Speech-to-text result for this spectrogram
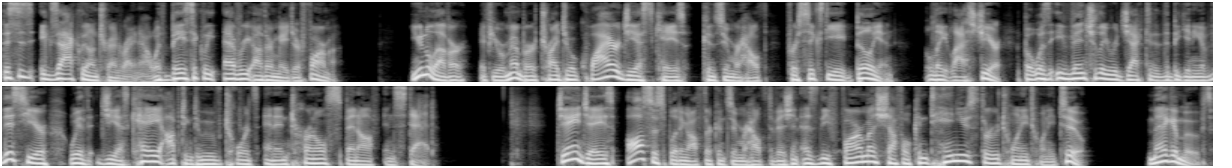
This is exactly on trend right now with basically every other major pharma. Unilever, if you remember, tried to acquire GSK's consumer health for 68 billion late last year, but was eventually rejected at the beginning of this year with GSK opting to move towards an internal spinoff instead. J&J is also splitting off their consumer health division as the pharma shuffle continues through 2022. Mega moves,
